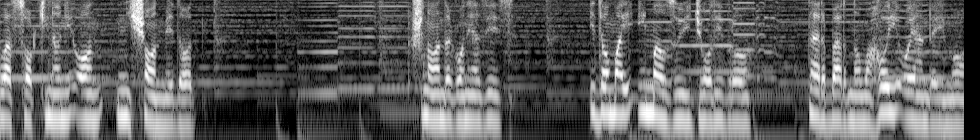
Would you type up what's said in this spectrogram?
ва сокинони он нишон медод. Шунавандагони азиз идомаи ин мавзӯи ҷолибро дар барномаҳои ояндаи мо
